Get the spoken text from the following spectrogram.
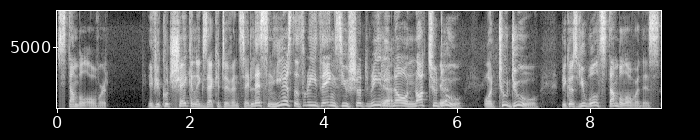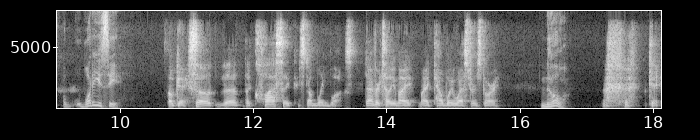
stumble over. If you could shake an executive and say, "Listen, here's the three things you should really yeah. know not to do." Or to do because you will stumble over this. What do you see? Okay, so the the classic stumbling blocks. Did I ever tell you my my cowboy western story? No. okay,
